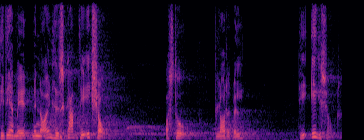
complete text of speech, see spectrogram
Det der med, med nøgenhed, skam, det er ikke sjovt at stå blottet, vel? Det er ikke sjovt.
